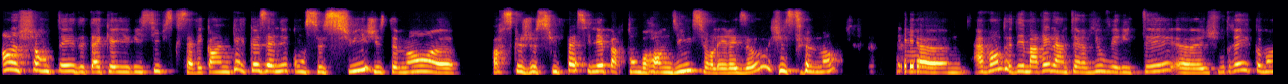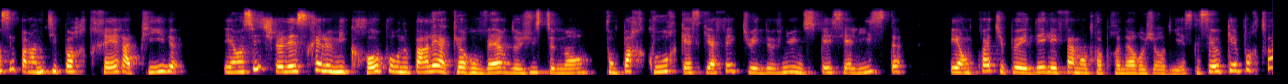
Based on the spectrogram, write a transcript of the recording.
enchantée de t'accueillir ici parce que ça fait quand même quelques années qu'on se suit, justement, euh, parce que je suis fascinée par ton branding sur les réseaux, justement. Et euh, avant de démarrer l'interview vérité, euh, je voudrais commencer par un petit portrait rapide et ensuite, je te laisserai le micro pour nous parler à cœur ouvert de justement ton parcours, qu'est-ce qui a fait que tu es devenue une spécialiste et en quoi tu peux aider les femmes entrepreneurs aujourd'hui? Est-ce que c'est OK pour toi?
